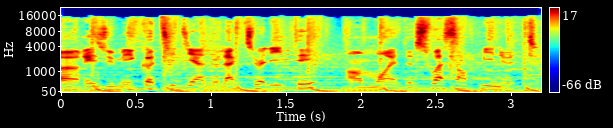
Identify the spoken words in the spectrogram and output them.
un résumé quotidien de l'actualité en moins de 60 minutes.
